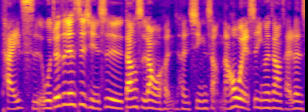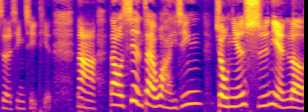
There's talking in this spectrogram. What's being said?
台词，我觉得这件事情是当时让我很很欣赏，然后我也是因为这样才认识了星期天。那到现在哇，已经九年十年了，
